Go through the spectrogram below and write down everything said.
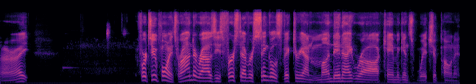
All right. For two points, Ronda Rousey's first ever singles victory on Monday Night Raw came against which opponent?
